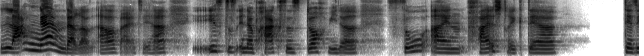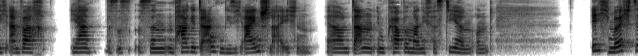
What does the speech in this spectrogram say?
langem daran arbeite, ja, ist es in der Praxis doch wieder so ein Fallstrick, der, der sich einfach, ja, das ist, es sind ein paar Gedanken, die sich einschleichen, ja, und dann im Körper manifestieren. Und ich möchte,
